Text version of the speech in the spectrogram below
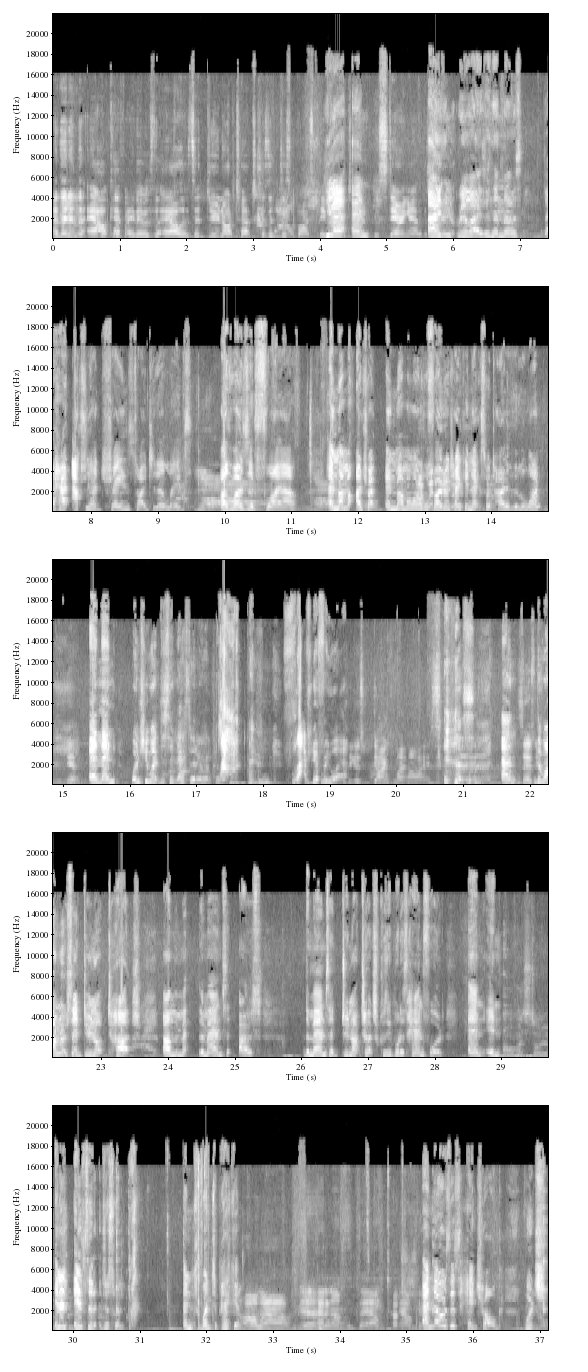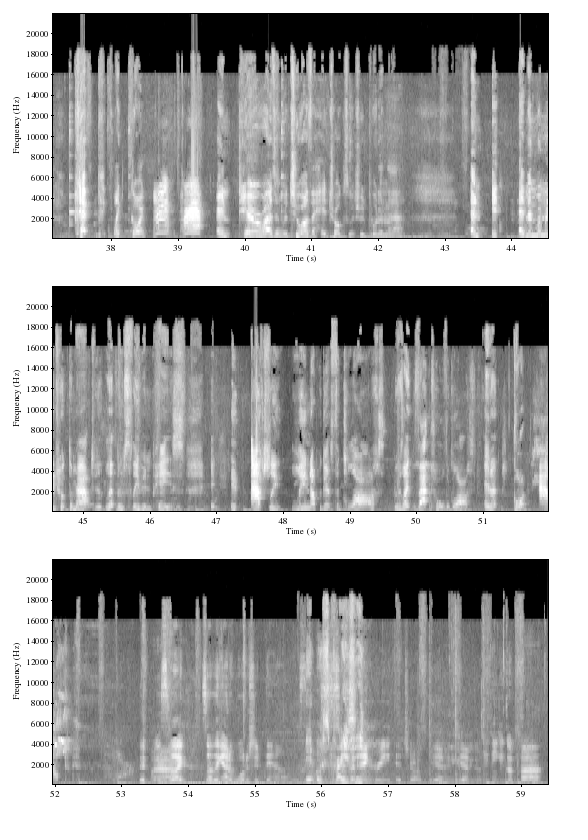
and then in the owl cafe, there was the owl that said, "Do not touch," because it just bites people. Yeah, all the time. and It was staring out at the I street. didn't realize, and then there was they had actually had chains tied to their legs, Aw. otherwise they'd fly out. Aw. And Mama, I tried, and Mama wanted a photo there, taken next to a tiny little one, yeah, and then when she went to sit next to it, it went and flapped I everywhere. think it was going for my eyes. and Says the one right. which said "Do not touch," um, the, ma- the man said, I was, the man said "Do not touch" because he put his hand forward, and in Oh, I in an instant it just went and went to peck him. Oh wow, Yeah. had enough. The owl, owl. And there was this hedgehog which kept like going and terrorizing the two other hedgehogs which we'd put in there. And it and then when we took them out to let them sleep in peace, it, it actually leaned up against the glass. It was like that tall the glass, and it got out. it was like something out of Watership Down. It was Sort of crazy. an angry hedgehog. Yeah, yeah. do you think it got far?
